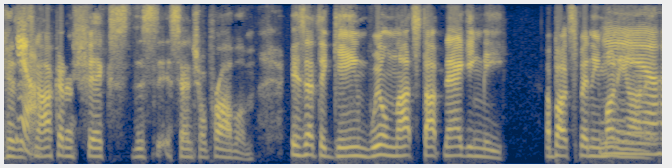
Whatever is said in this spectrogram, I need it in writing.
because Yeah. it's not going to fix this essential problem is that the game will not stop nagging me about spending money on it.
